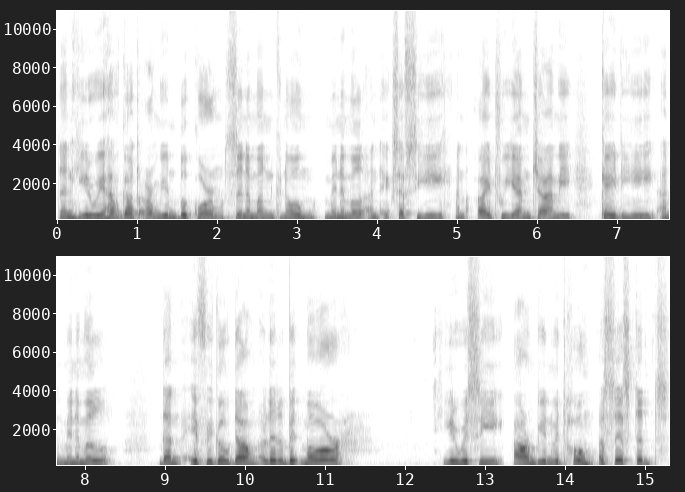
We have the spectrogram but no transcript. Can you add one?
Then here we have got Armbian Bookworm, Cinnamon, GNOME, Minimal and XFCE and i3M, Jammy, KDE and Minimal. Then if we go down a little bit more, here we see Armbian with Home Assistant,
